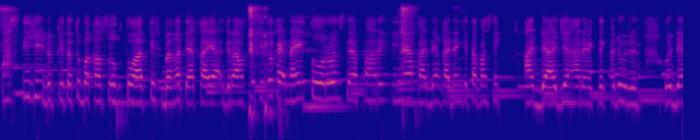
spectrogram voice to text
pasti hidup kita tuh bakal fluktuatif banget ya kayak grafik itu kayak naik turun setiap harinya. Kadang-kadang kita pasti ada aja hari hektik aduh udah udah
